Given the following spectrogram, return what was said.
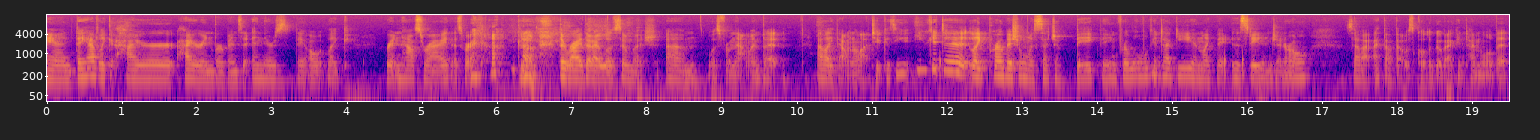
and they have like higher higher end bourbons and there's they all like Rittenhouse rye that's where I got, got Yeah. the rye that I love so much um, was from that one but I like that one a lot too because you, you get to like prohibition was such a big thing for Louisville Kentucky and like the, the state in general so I, I thought that was cool to go back in time a little bit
